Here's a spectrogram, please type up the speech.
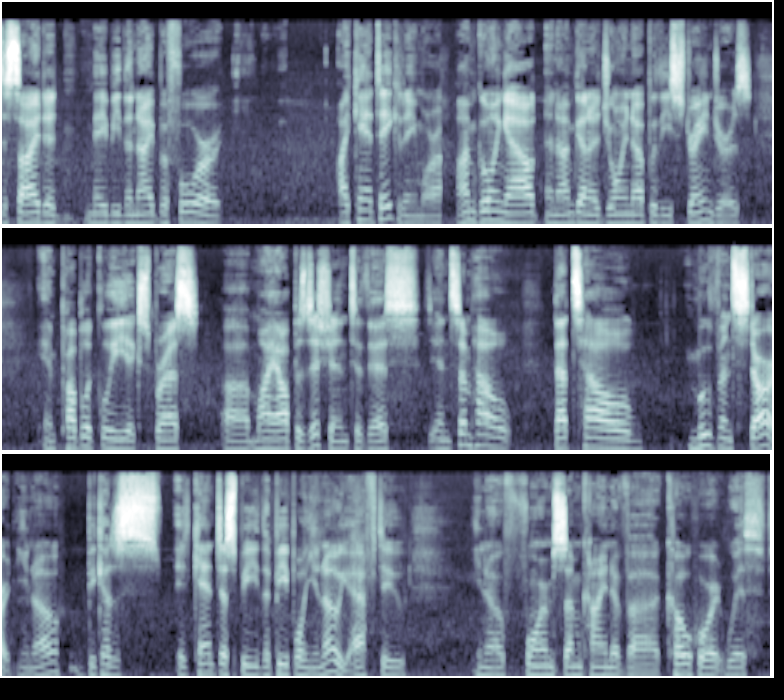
decided maybe the night before, I can't take it anymore. I'm going out and I'm going to join up with these strangers and publicly express uh, my opposition to this. And somehow that's how movements start, you know, because it can't just be the people you know. You have to, you know, form some kind of a cohort with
